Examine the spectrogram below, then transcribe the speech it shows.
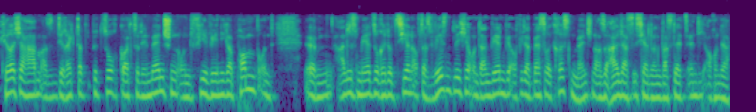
Kirche haben, also direkter Bezug Gott zu den Menschen und viel weniger Pomp und ähm, alles mehr zu reduzieren auf das Wesentliche und dann werden wir auch wieder bessere Christenmenschen. Also all das ist ja dann, was letztendlich auch in der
